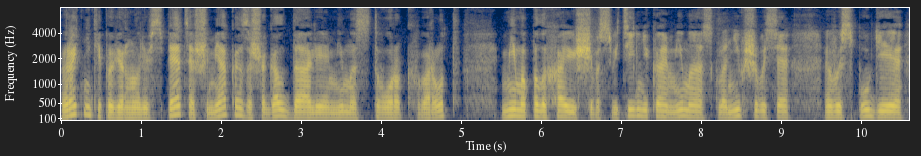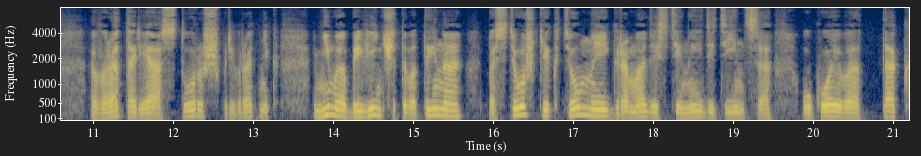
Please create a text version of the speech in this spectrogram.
Ратники повернули вспять, а Шемяка зашагал далее, мимо створок ворот, мимо полыхающего светильника, мимо склонившегося в испуге вратаря, сторож, привратник, мимо бревенчатого тына, по стежке к темной громаде стены детинца, у коего так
